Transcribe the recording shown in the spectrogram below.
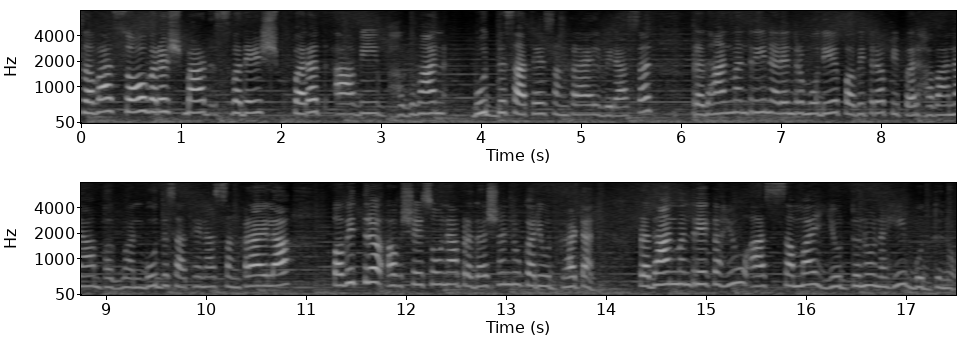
સવા સો વર્ષ બાદ સ્વદેશ પરત આવી ભગવાન બુદ્ધ સાથે સંકળાયેલ વિરાસત. પ્રધાનમંત્રી નરેન્દ્ર મોદીએ પવિત્ર પીપર હવાના ભગવાન બુદ્ધ સાથેના સંકળાયેલા પવિત્ર અવશેષોના પ્રદર્શનનું કર્યું ઉદ્ઘાટન. પ્રધાનમંત્રીએ કહ્યું, આ સમય યુદ્ધનો નહીં, બુદ્ધનો.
